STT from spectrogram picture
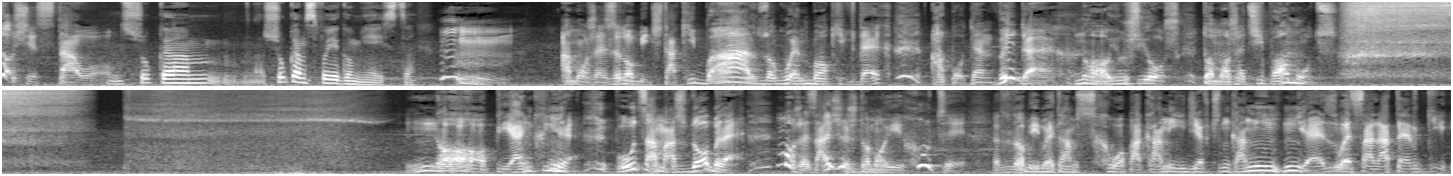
Co się stało? Szukam. szukam swojego miejsca. Hmm, a może zrobić taki bardzo głęboki wdech, a potem wydech? No już, już, to może ci pomóc. No, pięknie. Płuca masz dobre. Może zajrzysz do mojej huty. Robimy tam z chłopakami i dziewczynkami niezłe salaterki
